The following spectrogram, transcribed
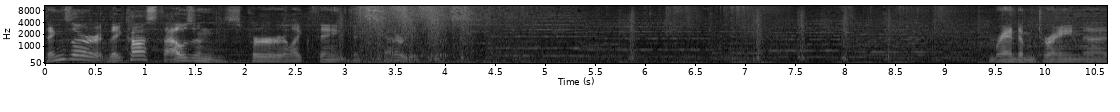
things are they cost thousands per like thing. It's kind of ridiculous. Random terrain uh.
